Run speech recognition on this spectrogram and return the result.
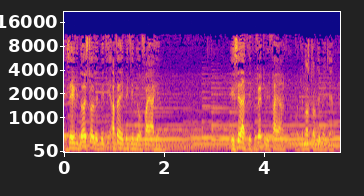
They say if he doesn't stop the meeting, after the meeting, they'll fire him. He said that he prefer to be fired, but they not stop the meeting.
